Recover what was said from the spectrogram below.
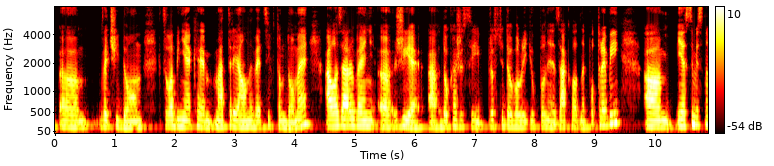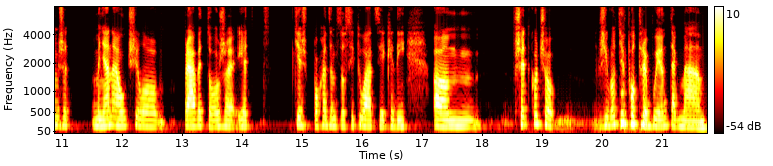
um, väčší dom, chcela by nejaké materiálne veci veci v tom dome, ale zároveň uh, žije a dokáže si proste dovoliť úplne základné potreby. Um, ja si myslím, že mňa naučilo práve to, že ja tiež pochádzam zo situácie, kedy um, všetko, čo v živote potrebujem, tak mám.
